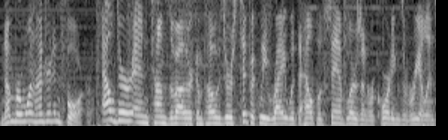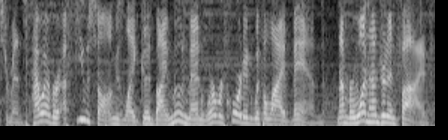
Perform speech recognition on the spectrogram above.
Number 104. Elder and tons of other composers typically write with the help of samplers and recordings of real instruments. However, a few songs, like Goodbye Moon Men, were recorded with a live band. Number 105.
